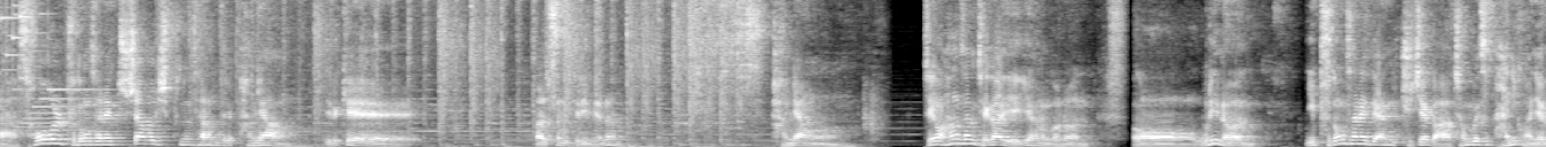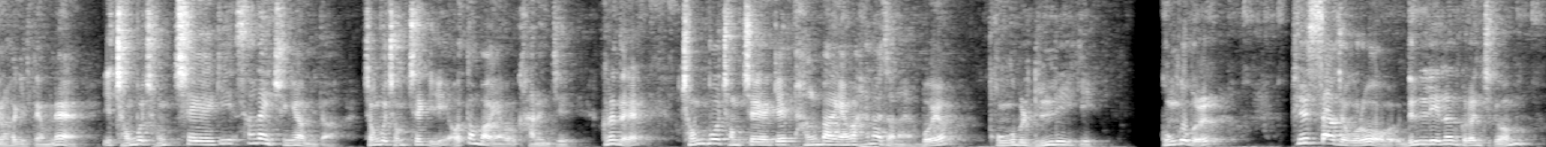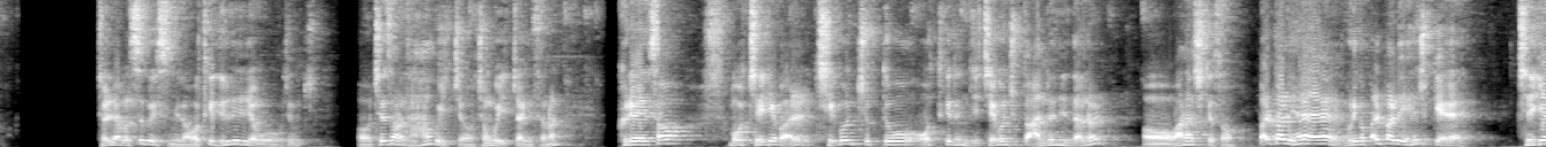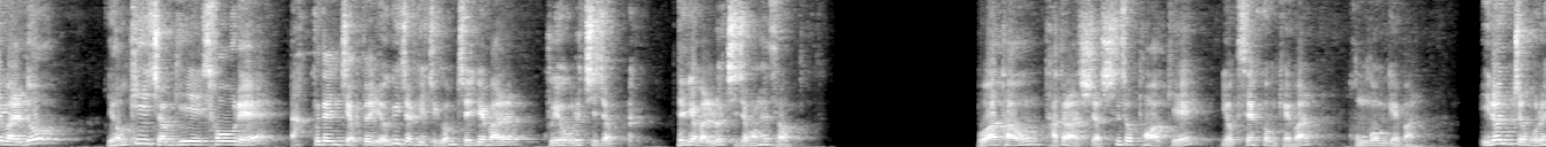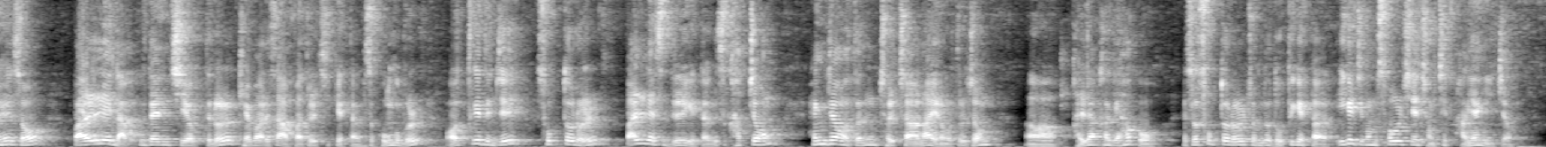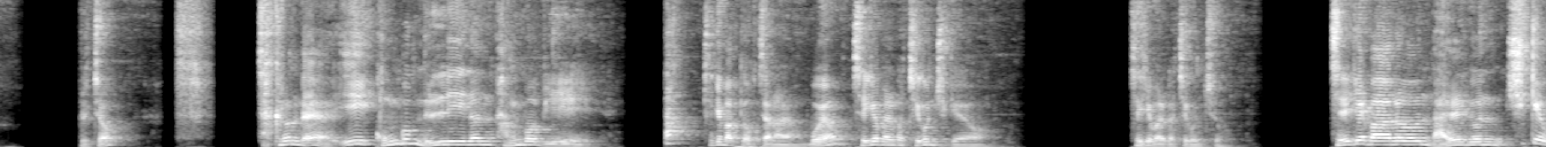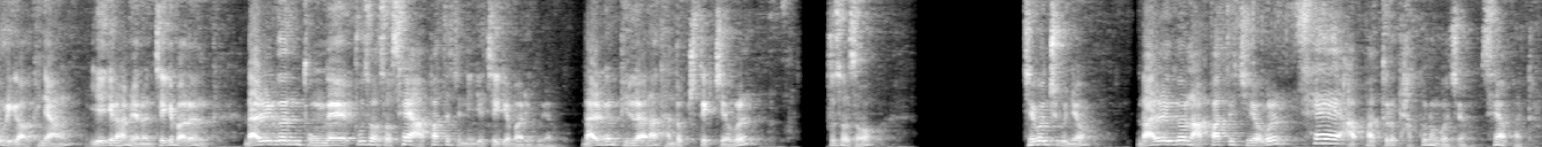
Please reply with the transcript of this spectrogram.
자, 서울 부동산에 투자하고 싶은 사람들의 방향, 이렇게 말씀을 드리면은, 방향, 제가 항상 제가 얘기하는 거는, 어, 우리는 이 부동산에 대한 규제가 정부에서 많이 관여를 하기 때문에 이 정부 정책이 상당히 중요합니다. 정부 정책이 어떤 방향으로 가는지. 그런데 정부 정책의 방방향은 하나잖아요. 뭐예요? 공급을 늘리기. 공급을 필사적으로 늘리는 그런 지금 전략을 쓰고 있습니다. 어떻게 늘리려고 지금 어, 최선을 다 하고 있죠. 정부 입장에서는. 그래서 뭐 재개발, 재건축도 어떻게든지 재건축도 안전진단을 어, 완화시켜서 빨리빨리 해. 우리가 빨리빨리 해줄게. 재개발도 여기저기 서울에 낙후된 지역들 여기저기 지금 재개발 구역으로 지정, 재개발로 지정을 해서 모아타운 다들 아시죠? 신속통합기획, 역세권 개발, 공공개발 이런 쪽으로 해서 빨리 낙후된 지역들을 개발해서 아파트를 짓겠다. 그래서 공급을 어떻게든지 속도를 빨리 해서 늘리겠다. 그래서 각종 행정 어떤 절차나 이런 것들을 좀 어, 간략하게 하고 해서 속도를 좀 더 높이겠다. 이게 지금 서울시의 정책 방향이죠. 그렇죠? 자, 그런데 이 공급 늘리는 방법이 딱 두 개밖에 없잖아요. 뭐요? 재개발과 재건축이에요. 재개발과 재건축. 재개발은 낡은, 쉽게 우리가 그냥 얘기를 하면은 재개발은 낡은 동네에 부숴서 새 아파트 짓는 게 재개발이고요. 낡은 빌라나 단독주택 지역을 부숴서 재건축은요, 낡은 아파트 지역을 새 아파트로 바꾸는 거죠. 새 아파트로.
